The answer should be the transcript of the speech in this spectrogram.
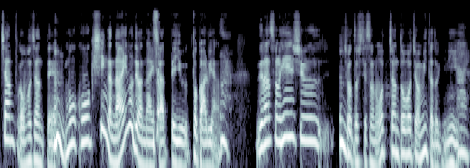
ちゃんとかおばちゃんって、うんもう好奇心がないのではないかっていうとこあるやん。でな、その編集長としてそのおっちゃんとおばちゃんを見た時に、はい。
